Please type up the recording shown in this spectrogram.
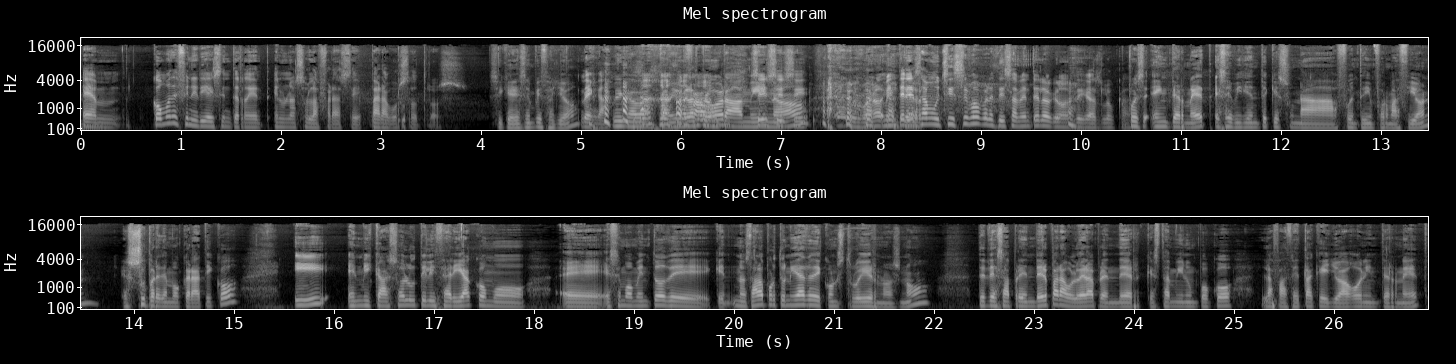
Em, ¿Cómo definiríais Internet en una sola frase para vosotros? Si queréis empiezo yo. Venga. Venga, va. A mí me lo a mí, Sí, sí, ¿no? sí. Pues bueno, Me inter- interesa muchísimo precisamente lo que nos digas, Lucas. Pues Internet es evidente que es una fuente de información, es súper democrático y en mi caso lo utilizaría como eh, ese momento de que nos da la oportunidad de construirnos, ¿no? De desaprender para volver a aprender, que es también un poco la faceta que yo hago en Internet,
